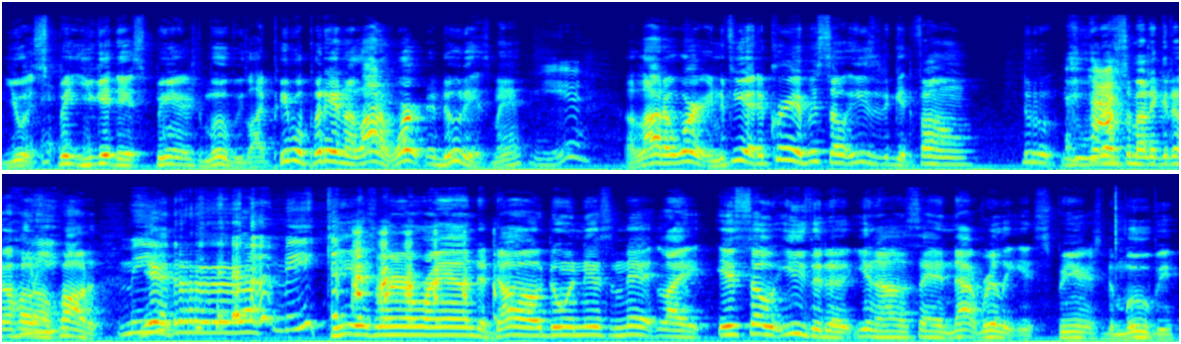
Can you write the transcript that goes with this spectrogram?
You expe- you get to experience the movie. Like people put in a lot of work to do this, man. yeah. A lot of work. And if you at the crib, it's so easy to get the phone. Do whatever somebody get a hold on Me. pause. Me. Yeah, da, da, da, da, da Me. kids running around, the dog doing this and that. Like it's so easy to, you know what I'm saying, not really experience the movie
